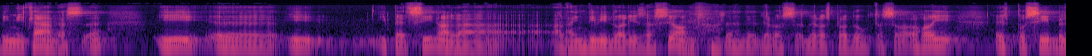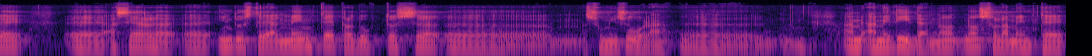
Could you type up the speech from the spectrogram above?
limitadas y, y persino a la, individualización de, los, productos. Hoy es posible eh, hacer eh, industrialmente productos eh, su misura, a, medida, no, solamente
